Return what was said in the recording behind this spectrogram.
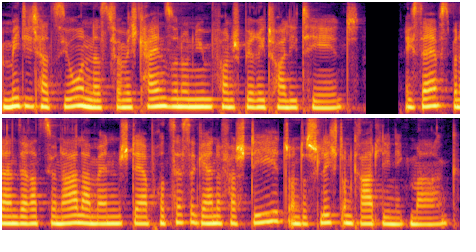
Meditation ist für mich kein Synonym von Spiritualität. Ich selbst bin ein sehr rationaler Mensch, der Prozesse gerne versteht und es schlicht und geradlinig mag.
